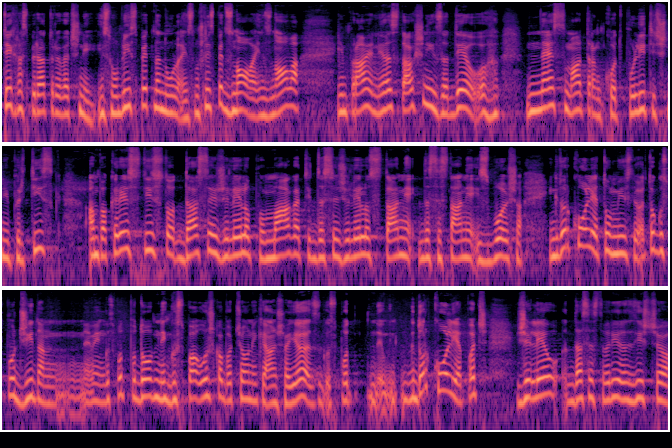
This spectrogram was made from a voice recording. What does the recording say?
teh respiratorjev več ni. In smo bili spet na nula in smo šli spet znova in znova. In pravim, jaz takšnih zadev ne smatram kot politični pritisk, ampak res tisto, da se je želelo pomagati, da se je želelo stanje, da se stanje izboljša. In kdorkoli je to mislil, je to gospod Židan, ne vem, gospod Podobnik, gospa Urška Bočovnik, Janša, jaz, gospod, kdorkoli je pač želel, da se stvari raziščejo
